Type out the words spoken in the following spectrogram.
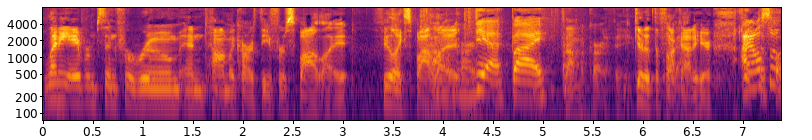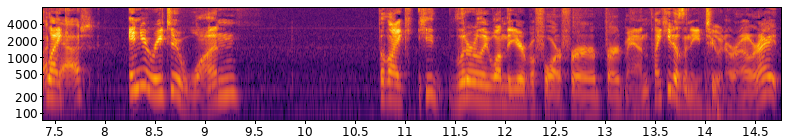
Lenny Abrahamson for Room, and Tom McCarthy for Spotlight. I feel like Spotlight. Yeah, bye. Tom McCarthy. Get it the fuck Yeah. out of here. I also like out. Iñárritu won, but like he literally won the year before for Birdman. Like he doesn't need two in a row, right?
